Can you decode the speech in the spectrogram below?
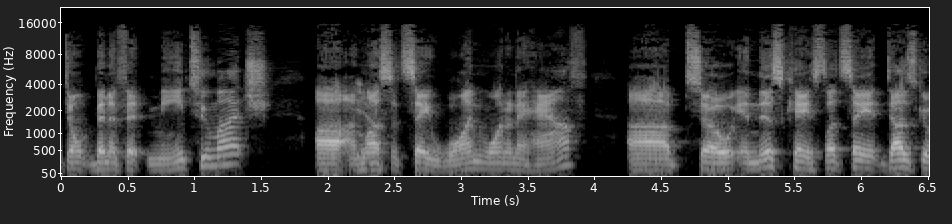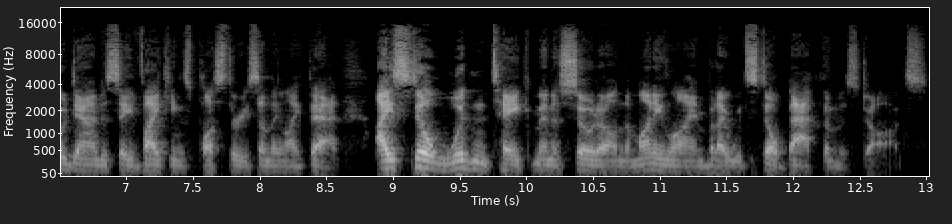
don't benefit me too much uh, unless yeah. it's say one, one and a half. Uh, so in this case, let's say it does go down to say Vikings plus three, something like that. I still wouldn't take Minnesota on the money line, but I would still back them as dogs.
